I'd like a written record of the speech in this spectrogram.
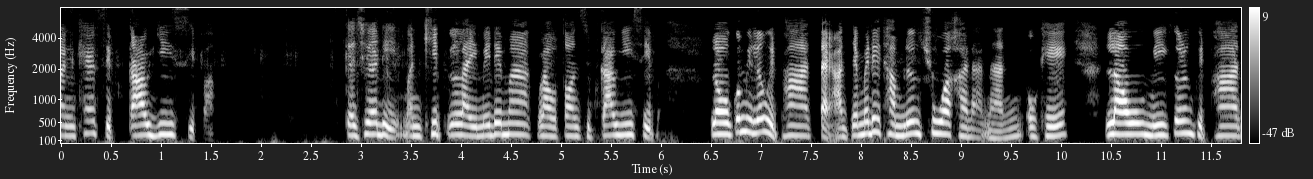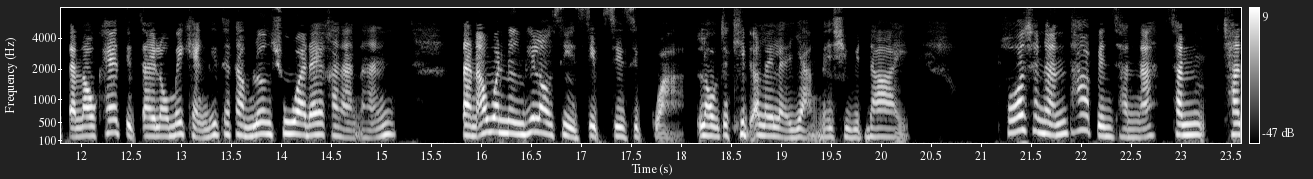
มันแค่19-20อะแกเชื่อดิ มันคิดอะไรไม่ได้มาก เราตอน19-20เเราก็มีเรื่องผิดพลาด แต่อาจจะไม่ได้ทำเรื่องชั่วขนาดนั้น โอเค เรามีเรื่องผิดพลาด แต่เราแค่จิตใจเราไม่แข็งที่จะทำเรื่องชั่วได้ขนาดนั้น แต่ณวันหนึ่งที่เรา40 40กว่า เราจะคิดอะไรหลายอย่างในชีวิตได้ เพราะฉะนั้นถ้าเป็นฉันนะฉันฉัน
